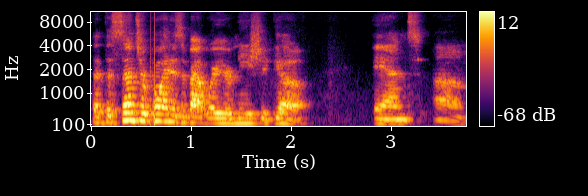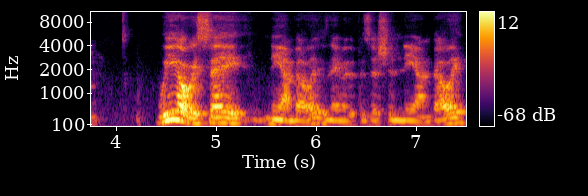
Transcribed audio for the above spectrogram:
that the center point is about where your knee should go. And um, we always say knee on belly, the name of the position, knee on belly.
